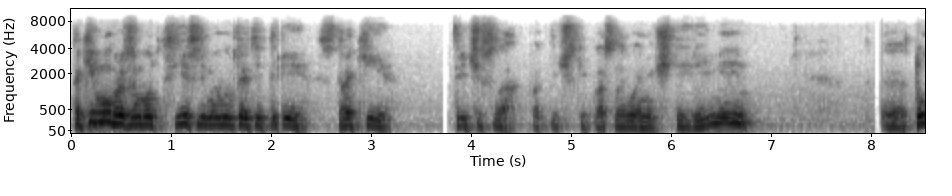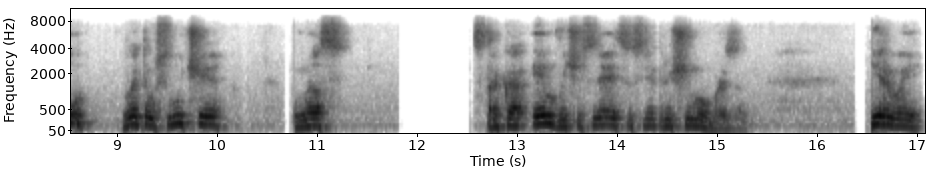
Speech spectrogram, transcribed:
Таким образом, вот если мы вот эти три строки, три числа фактически по основанию 4 имеем, э, то в этом случае у нас строка m вычисляется следующим образом. Первый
